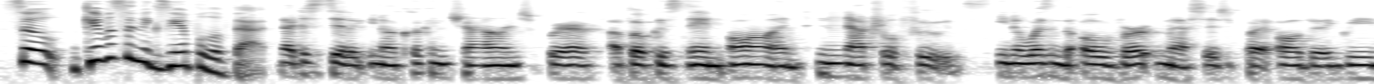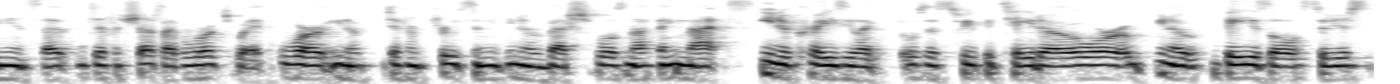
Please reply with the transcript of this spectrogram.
So, give us an example of that. I just did a you know a cooking challenge where I focused in on natural foods. You know, wasn't the overt message, but all the ingredients that different chefs I worked with were you know different fruits and you know vegetables. Nothing that's you know crazy like it was a sweet potato or you know basil. So just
